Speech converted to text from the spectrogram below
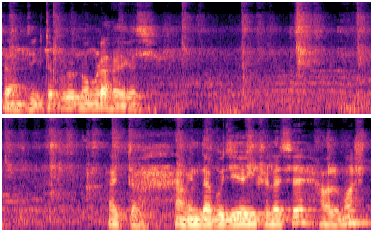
চারদিকটা পুরো নোংরা হয়ে গেছে। এই তো, আমিনদা বুঝিয়েই ফেলেছে অলমোস্ট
